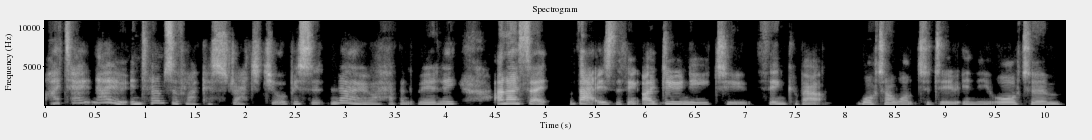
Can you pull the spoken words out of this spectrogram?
I don't know in terms of like a strategy or business. No, I haven't really. And I say that is the thing. I do need to think about what I want to do in the autumn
